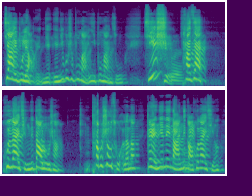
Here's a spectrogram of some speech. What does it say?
驾驭不了人家，人家不是不满意、不满足，即使他在婚外情的道路上，他不受挫了吗？跟人家那男的搞婚外情，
